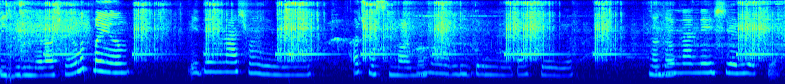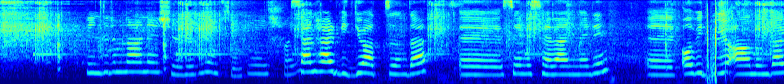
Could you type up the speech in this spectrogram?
bildirimleri açmayı unutmayın. Bildirimini açmayın ya. Açmasınlar mı? Bildirimleri sevmiyorum. Neden? Bildirimler ne işe yarıyor ki? Bildirimler ne işe yarıyor biliyor musun? Ne? Sen her video attığında e, seni sevenlerin e, o videoyu anında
